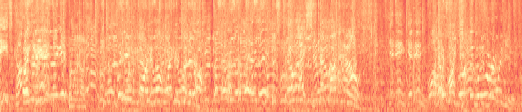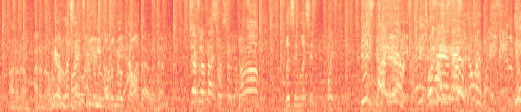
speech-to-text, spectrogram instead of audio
He's coming. Oh my gosh. I should have gone out. Get in. Get in. Walk out. What is wrong with you? I don't know. I don't know. Here, let's gonna send two people to go kill him. with him. Shut up! Listen, listen. Wait. He's right here. He's right here. Kill him. He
